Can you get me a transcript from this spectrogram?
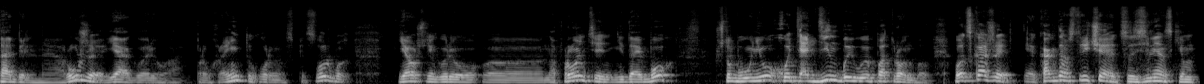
табельное оружие, я говорю о правоохранительных органах, спецслужбах, я уж не говорю э, на фронте, не дай бог, чтобы у него хоть один боевой патрон был. Вот скажи, когда встречаются с Зеленским,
